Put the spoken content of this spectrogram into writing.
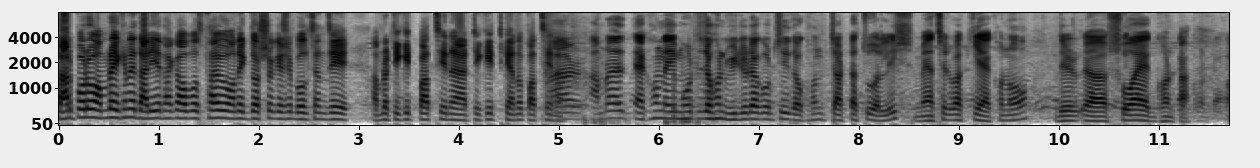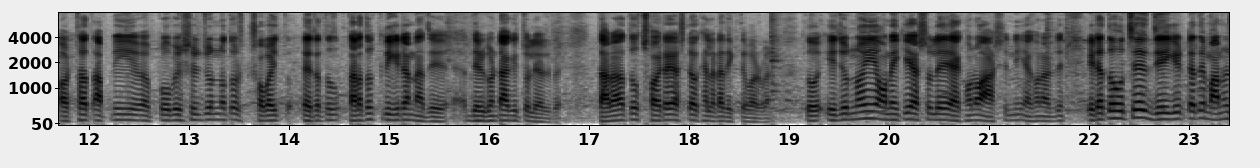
তারপরেও আমরা এখানে দাঁড়িয়ে থাকা অবস্থায় অনেক দর্শক এসে বলছেন যে আমরা টিকিট পাচ্ছি না টিকিট কেন পাচ্ছি না? আর আমরা এখন এই মুহূর্তে যখন ভিডিওটা করছি তখন চারটা চুয়াল্লিশ ম্যাচের বাকি এখনও দেড় সোয়া এক ঘণ্টা। অর্থাৎ আপনি প্রবেশের জন্য তো সবাই এটা তো তারা তো ক্রিকেটার না যে দেড় ঘণ্টা আগে চলে আসবে। তারা তো ছয়টায় আসলেও খেলাটা দেখতে পারবেন তো এই জন্যই অনেকে আসলে এখনও আসেনি এখন আসবে এটা তো হচ্ছে যেই গেটটাতে মানুষ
